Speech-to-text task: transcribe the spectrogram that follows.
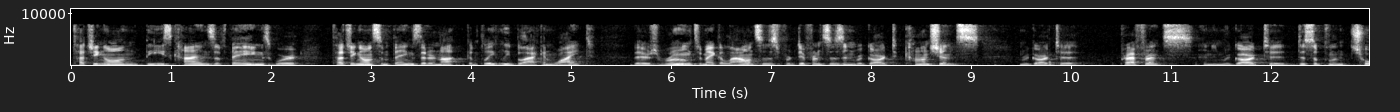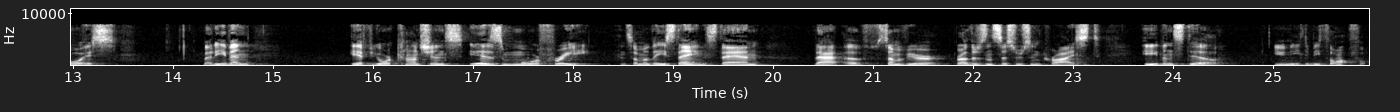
touching on these kinds of things, we're touching on some things that are not completely black and white. There's room to make allowances for differences in regard to conscience, in regard to preference, and in regard to disciplined choice. But even if your conscience is more free in some of these things than that of some of your brothers and sisters in Christ, even still, you need to be thoughtful.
